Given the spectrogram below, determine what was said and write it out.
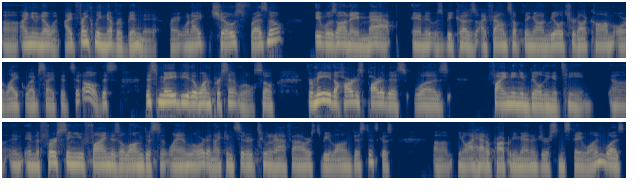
Uh, I knew no one. I'd frankly never been there, right? When I chose Fresno, it was on a map and it was because I found something on realtor.com or like website that said, oh, this, this may be the 1% rule. So for me, the hardest part of this was finding and building a team. Uh, and, and the first thing you find is a long distance landlord. And I consider two and a half hours to be long distance because, um, you know, I had a property manager since day one was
